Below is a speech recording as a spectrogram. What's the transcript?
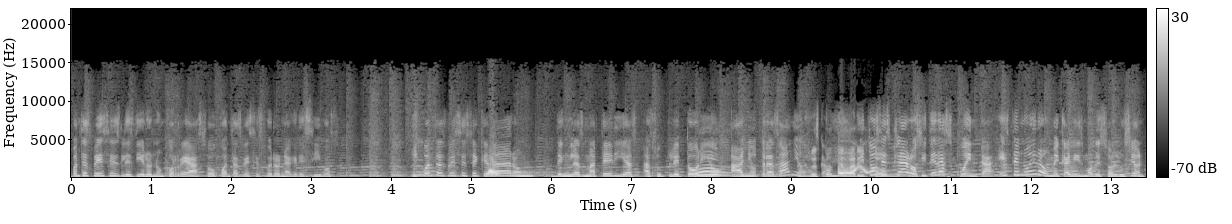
¿Cuántas veces les dieron un correazo? ¿Cuántas veces fueron agresivos? ¿Y cuántas veces se quedaron en las materias a supletorio año tras año? Responde Alvarito. Entonces, claro, si te das cuenta, este no era un mecanismo de solución.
